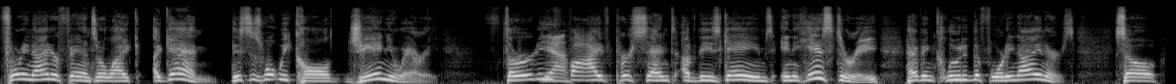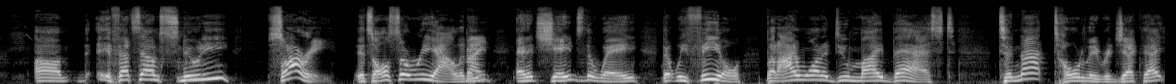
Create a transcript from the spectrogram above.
49er fans are like, again, this is what we call January. 35% of these games in history have included the 49ers. So um, if that sounds snooty, sorry. It's also reality Right. and it shades the way that we feel. But I want to do my best to not totally reject that.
